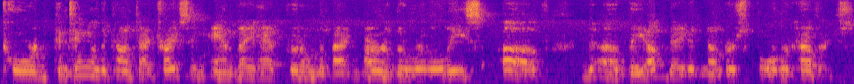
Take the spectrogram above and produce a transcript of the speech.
toward continuing the contact tracing, and they have put on the back burner the release of the, uh, the updated numbers for recoveries.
